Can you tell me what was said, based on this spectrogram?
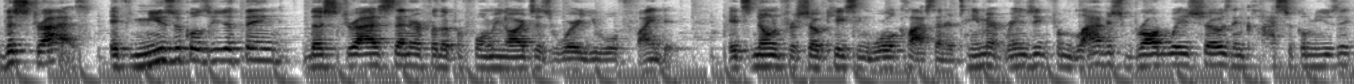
The Straz. If musicals are your thing, the Straz Center for the Performing Arts is where you will find it. It's known for showcasing world-class entertainment ranging from lavish Broadway shows and classical music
